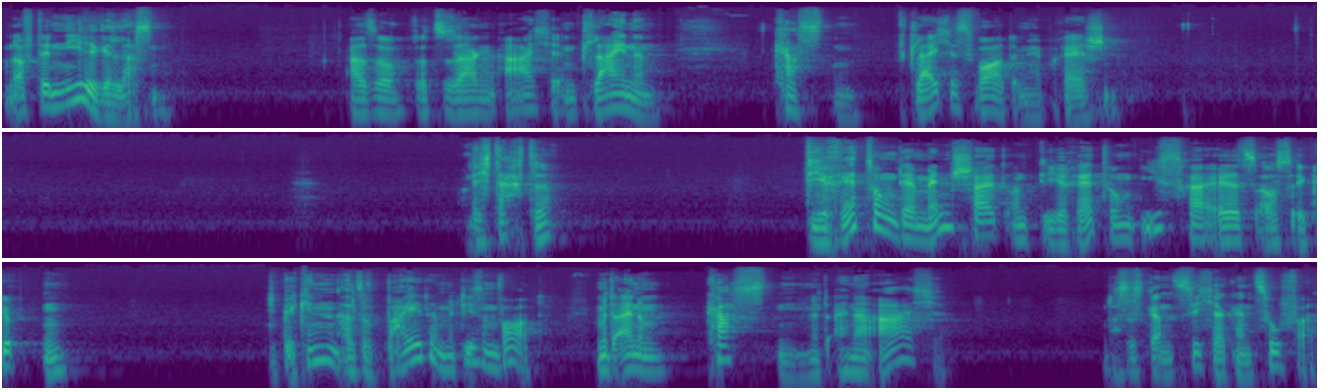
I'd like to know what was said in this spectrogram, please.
und auf den Nil gelassen. Also sozusagen Arche im kleinen Kasten. Gleiches Wort im Hebräischen. Und ich dachte, die Rettung der Menschheit und die Rettung Israels aus Ägypten, die beginnen also beide mit diesem Wort, mit einem Kasten, mit einer Arche. Das ist ganz sicher kein Zufall.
